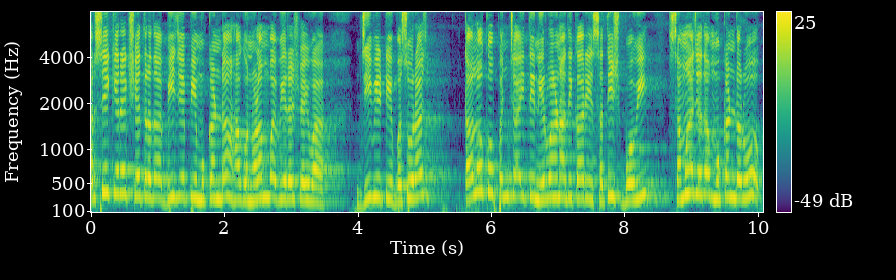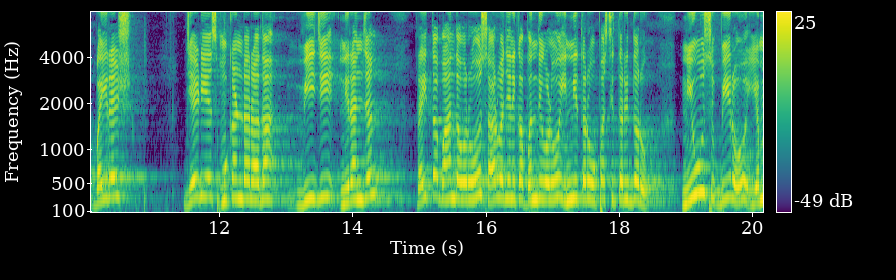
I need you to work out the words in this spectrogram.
ಅರಸೀಕೆರೆ ಕ್ಷೇತ್ರದ ಬಿಜೆಪಿ ಮುಖಂಡ ಹಾಗೂ Nolamba Veerashaiva G V T Basavaraj, taluk panchayat ನಿರ್ವಹಣಾಧಿಕಾರಿ ಸತೀಶ್ ಬೋವಿ, ಸಮಾಜದ ಮುಖಂಡರು ಬೈರೇಶ್ ಜೆ ಡಿ ಎಸ್ ಮುಖಂಡರಾದ ವಿ ಜಿ ನಿರಂಜನ್, ರೈತ ಬಾಂಧವರು, ಸಾರ್ವಜನಿಕ ಬಂಧುಗಳು, ಇನ್ನಿತರು ಉಪಸ್ಥಿತರಿದ್ದರು. News bureau M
